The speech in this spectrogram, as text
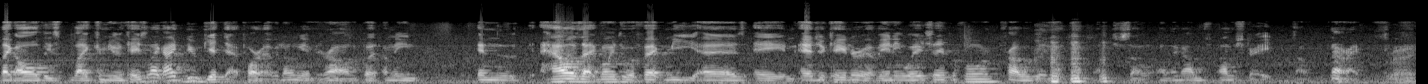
like all these like communication. Like I do get that part of it. Don't get me wrong, but I mean, and how is that going to affect me as a, an educator of any way, shape, or form? Probably not much. So I think I'm I'm straight. So all right. Right.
